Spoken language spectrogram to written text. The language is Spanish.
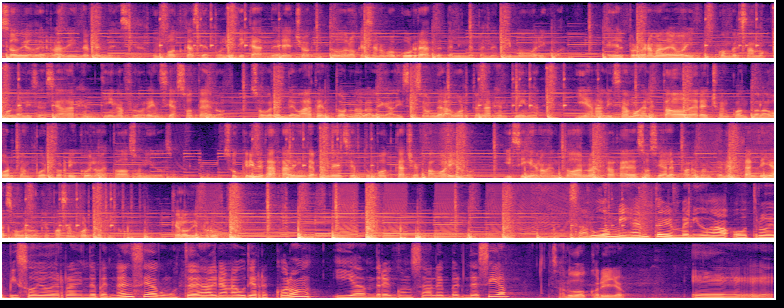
episodio de Radio Independencia, un podcast de política, derecho y todo lo que se nos ocurra desde el independentismo boricua. En el programa de hoy conversamos con la licenciada argentina Florencia Sotelo sobre el debate en torno a la legalización del aborto en Argentina y analizamos el Estado de Derecho en cuanto al aborto en Puerto Rico y los Estados Unidos. Suscríbete a Radio Independencia en tu podcatcher favorito y síguenos en todas nuestras redes sociales para mantenerte al día sobre lo que pasa en Puerto Rico. Que lo disfrutes. Saludos mi gente, bienvenidos a otro episodio de Radio Independencia. Con ustedes Adriana Gutiérrez Colón y Andrés González Verdecía. Saludos, Corillo. Eh,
